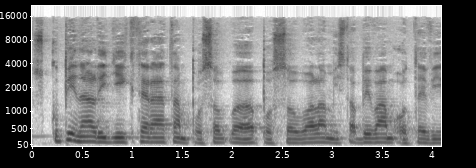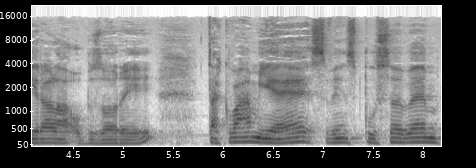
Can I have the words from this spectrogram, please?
skupina lidí, která tam posouvala, místo aby vám otevírala obzory, tak vám je svým způsobem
